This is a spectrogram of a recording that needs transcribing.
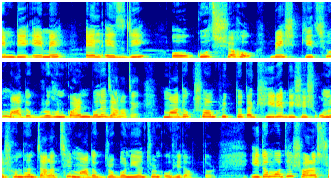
এমডিএমএ এলএসডি ও কুচসহ বেশ কিছু মাদক গ্রহণ করেন বলে জানা যায়। মাদক সম্পৃক্ততা ঘিরে বিশেষ অনুসন্ধান চালাচ্ছে মাদকদ্রব্য নিয়ন্ত্রণ অধিদপ্তর। ইতোমধ্যে স্বরাষ্ট্র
